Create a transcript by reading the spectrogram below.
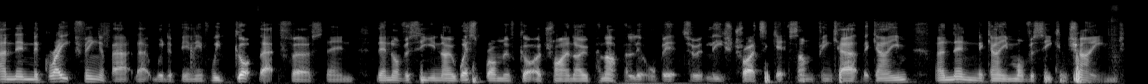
And then the great thing about that would have been if we got that first, then then obviously you know West Brom have got to try and open up a little bit to at least try to get something out of the game, and then the game obviously can change.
